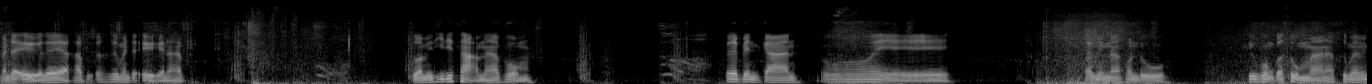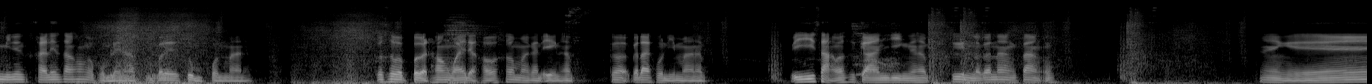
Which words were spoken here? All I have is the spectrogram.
มันจะเอ๋อเลยอะครับ ก็คือมันจะเอ๋อนะครับ ส่วนวิธีที่สามนะครับผม ก็จะเป็นการ โอ้ยแป๊บนึงนะคนดู คือผมก็สุ่มมานะครับคือมันไม่มีเล่นใครเล่นสร้างห้องกับผมเลยนะครับผมก็เลยสุ่มคนมานะครับก็คือมาเปิดห้องไว้เดี๋ยวเขาก็เข้ามากันเองครับ ก็ก็ได้คนนี้มานะครับ วิธีที่สามก็คือการยิงนะครับ ขึ้นแล้วก็นั่งตั้งโอ้ยงเงี้ย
